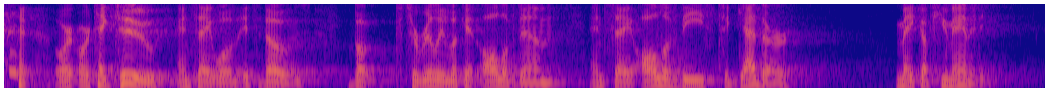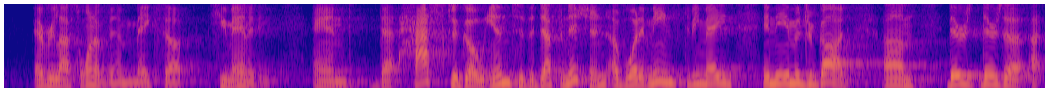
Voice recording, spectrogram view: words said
or, or take two and say, well, it's those. But to really look at all of them and say, all of these together make up humanity. Every last one of them makes up humanity. And that has to go into the definition of what it means to be made in the image of God. Um, there's, there's a,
